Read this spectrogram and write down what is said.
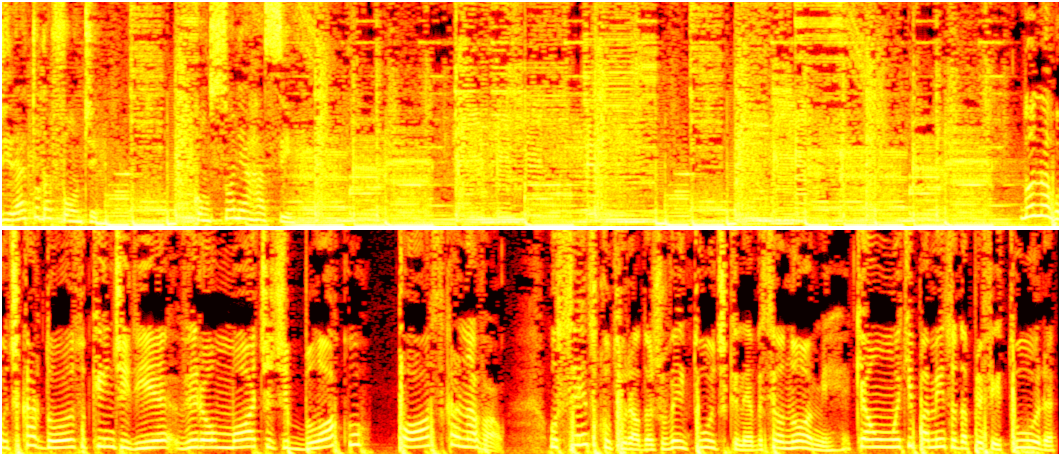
Direto da Fonte, com Sônia Rassi. Dona Ruth Cardoso, quem diria, virou mote de bloco pós-carnaval. O Centro Cultural da Juventude, que leva seu nome, que é um equipamento da prefeitura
